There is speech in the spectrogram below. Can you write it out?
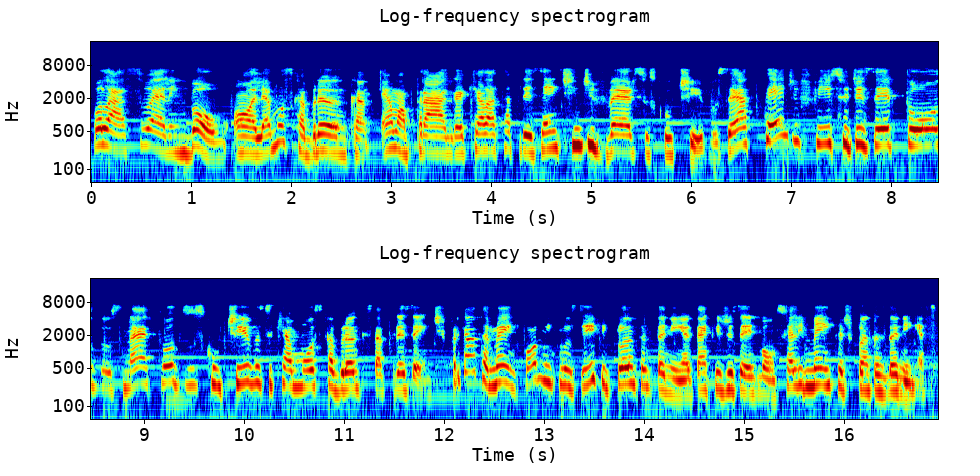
Olá, Suelen. Bom, olha, a mosca branca é uma praga que ela está presente em diversos cultivos. É até difícil dizer todos, né? Todos os cultivos em que a mosca branca está presente, porque ela também come, inclusive, plantas daninhas, né? Quer dizer, bom, se alimenta de plantas daninhas.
